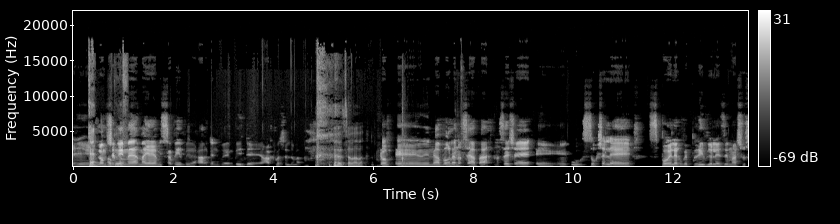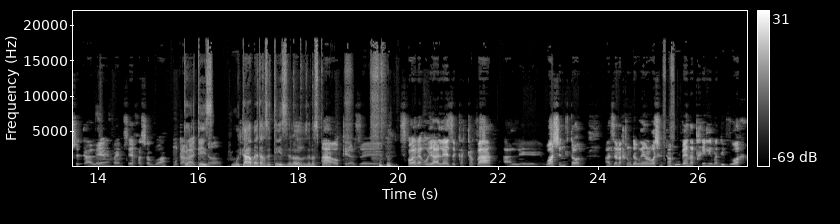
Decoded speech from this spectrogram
אה, כן, לא משנה אוקיי. מה, מה היה מסביב, הרדן ואמביד אה, אחלה של דבר. סבבה. טוב, אה, נעבור לנושא הבא, נושא שהוא סוג של ספוילר ופריוויו לאיזה משהו שתעלה בהמשך השבוע? מותר כן, להגיד? tease. או... מותר, בטח, זה טיז, זה לא, זה לא ספוילר. אה, אוקיי, אז ספוילר הוא יעלה איזה כתבה על וושינגטון. אז אנחנו מדברים על וושינגטון ונתחיל עם הדיווח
